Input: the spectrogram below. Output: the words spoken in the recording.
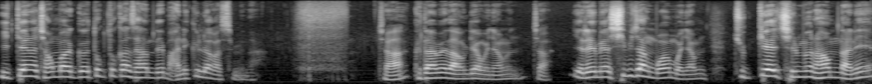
이때는 정말 그 똑똑한 사람들이 많이 끌려갔습니다. 자, 그 다음에 나온 게 뭐냐면, 자, 예레미야 12장 보면 뭐냐면, 죽게 질문하옵나니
